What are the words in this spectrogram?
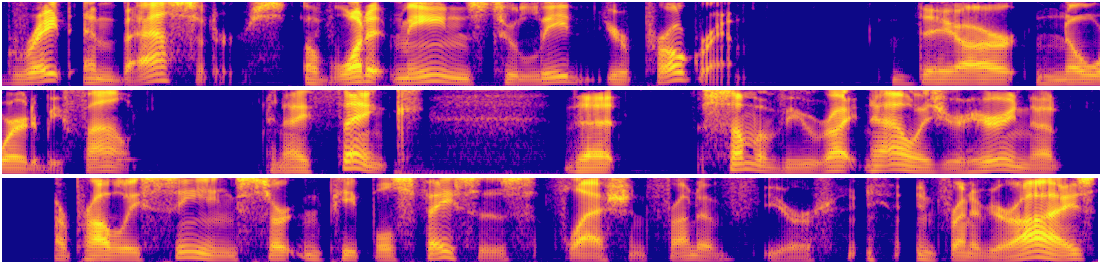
great ambassadors of what it means to lead your program, they are nowhere to be found. And I think that some of you right now, as you're hearing that, are probably seeing certain people's faces flash in front of your in front of your eyes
